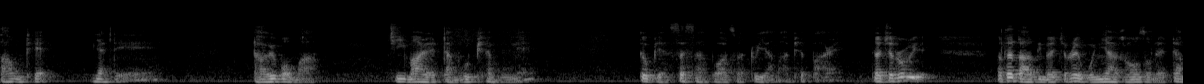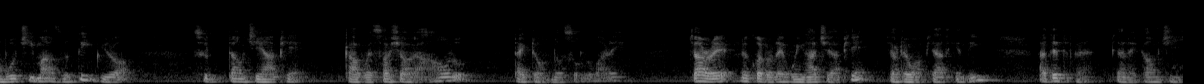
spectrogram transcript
သောင်းထက်မြတ်တယ်ဒါဝိဒ်ပေါ်မှာကြီးမားတဲ့တန်ဖိုးဖြတ်မှုနဲ့တုတ်ပြန်ဆက်ဆံသွားဆိုတာတွေ့ရမှာဖြစ်ပါတယ်ဒါကျွန်တော်တို့အသက်တာဒီမှာကျွန်တော်တို့ဝိညာဉ်ခေါင်းဆောင်တဲ့တန်ဖိုးကြီးမားဆိုသိပြီးတော့ဆုတောင်းခြင်းအဖြစ်ကာဝယ်ဆော့ရှော့ရအောင်လို့တိုက်တွန်းလို့ဆိုလိုပါတယ်ကျွန်တော်ရဲ့နှုတ်ကတော်တဲ့ဝင်ကားခြင်းအဖြစ်ရောက်တဲ့ဘုရားသခင်သည်အသက်တပံပြန်လဲကောင်းကြီး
